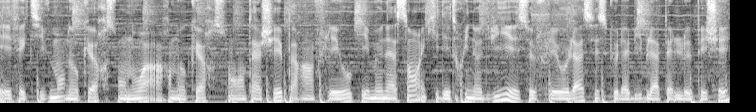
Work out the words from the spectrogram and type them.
Et effectivement, nos cœurs sont noirs, nos cœurs sont entachés par un fléau qui est menaçant et qui détruit notre vie. Et ce fléau-là, c'est ce que la Bible appelle le péché.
